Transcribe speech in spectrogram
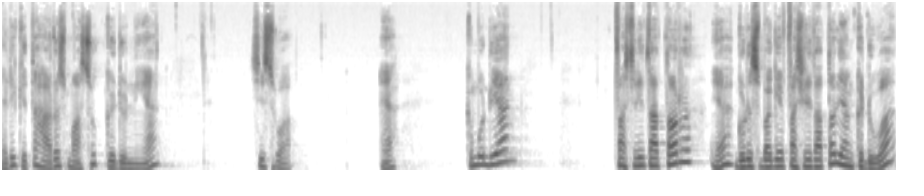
Jadi kita harus masuk ke dunia siswa. Ya. Kemudian fasilitator ya guru sebagai fasilitator yang kedua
